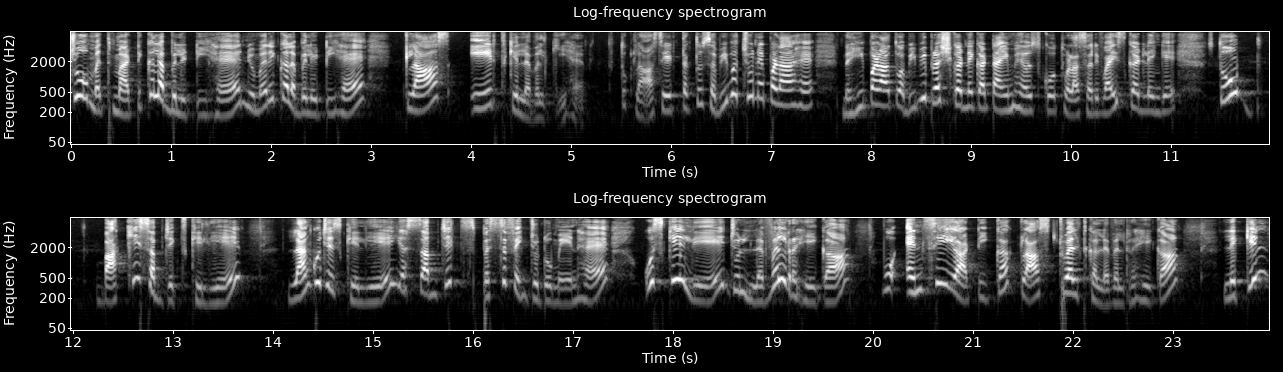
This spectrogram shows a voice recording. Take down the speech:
जो मैथमेटिकल एबिलिटी है न्यूमेरिकल एबिलिटी है क्लास एट्थ के लेवल की है। तो क्लास एट तक तो सभी बच्चों ने पढ़ा है। नहीं पढ़ा तो अभी भी ब्रश करने का टाइम है उसको थोड़ा सा रिवाइज कर लेंगे। तो बाकी सब्जेक्ट्स के लिए लैंग्वेजेस के लिए या सब्जेक्ट स्पेसिफिक जो डोमेन है, उसके लिए जो लेवल रहेगा, वो एन e का क्लास ट्वेल्थ का लेवल रहेगा। लेकिन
